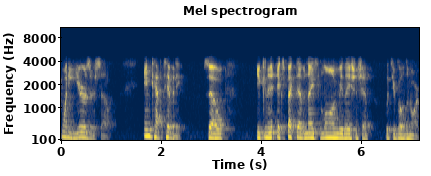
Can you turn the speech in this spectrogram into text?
20 years or so in captivity. So you can expect to have a nice long relationship with your golden orfe.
